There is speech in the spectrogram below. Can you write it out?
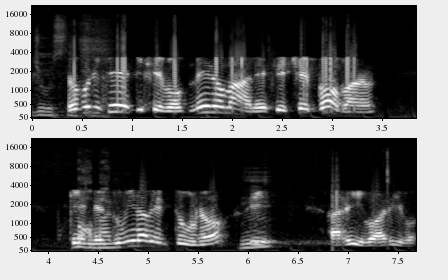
Giusto. Dopodiché dicevo, meno male che c'è Boban che Boban. nel 2021, sì, arrivo, arrivo,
